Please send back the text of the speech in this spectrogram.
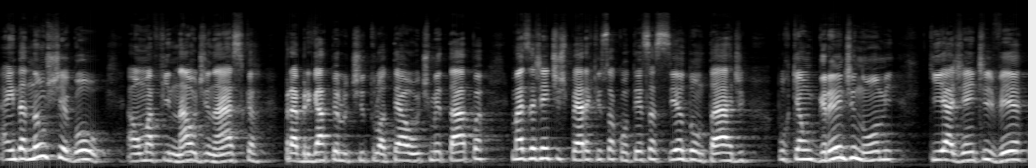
ainda não chegou a uma final de NASCAR para brigar pelo título até a última etapa, mas a gente espera que isso aconteça cedo ou tarde, porque é um grande nome que a gente vê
